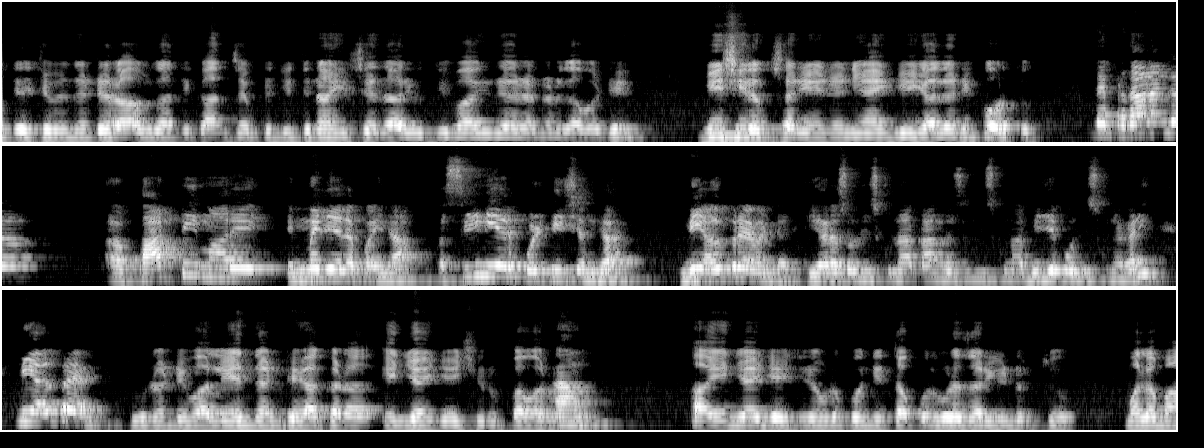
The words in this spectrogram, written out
ఉద్దేశం ఏంటంటే రాహుల్ గాంధీ కాన్సెప్ట్ జితినా ఇచ్చేదారి యుద్ధి భాగీదారి అన్నాడు కాబట్టి బీసీలకు సరి అయిన న్యాయం చేయాలని కోరుతుంది. అంటే ప్రధానంగా పార్టీ మారే ఎమ్మెల్యేల పైన ఒక సీనియర్ పొలిటీషియన్గా మీ అభిప్రాయం ఏంటి అది? టీఆర్ఎస్ తీసుకున్నా కాంగ్రెస్ తీసుకున్నా బీజేపీ తీసుకున్నా కానీ మీ అభిప్రాయం చూడండి వాళ్ళు ఏంటంటే అక్కడ ఎంజాయ్ చేసిరు పవర్. ఆ ఎంజాయ్ చేసినప్పుడు కొన్ని తప్పులు కూడా జరిగిండొచ్చు. మళ్ళీ మా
